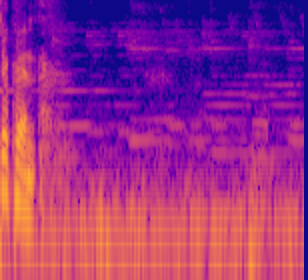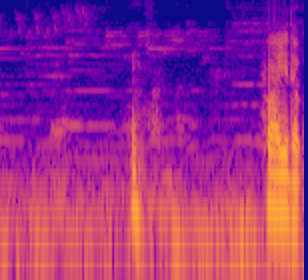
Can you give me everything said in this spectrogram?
จ๊กแผ่นพออยู่ดอก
